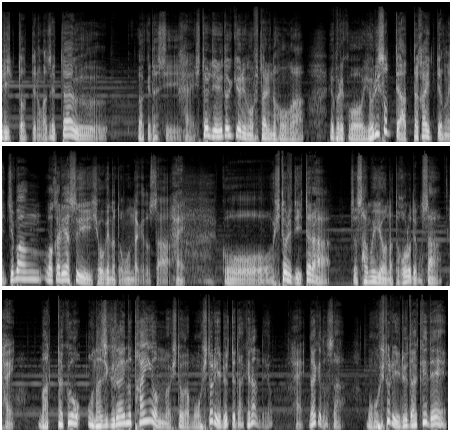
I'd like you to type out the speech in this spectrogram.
リットっていうのが絶対あるわけだし、一、はい人でいる時よりも二人の方が、やっぱりこう、寄り添ってあったかいっていうのが一番わかりやすい表現だと思うんだけどさ、はい。こう、一人でいたら、ちょっと寒いようなところでもさ、はい。全く同じぐらいの体温の人がもう一人いるってだけなんだよ。はい。だけどさ、もう一人いるだけで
